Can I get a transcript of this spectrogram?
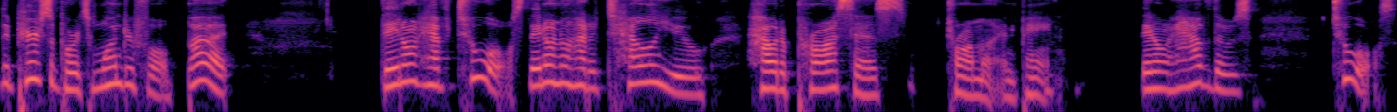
The peer support's wonderful, but they don't have tools. They don't know how to tell you how to process trauma and pain. They don't have those tools.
